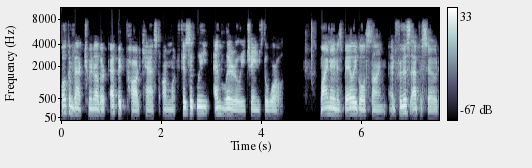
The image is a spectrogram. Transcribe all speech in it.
Welcome back to another epic podcast on what physically and literally changed the world. My name is Bailey Goldstein, and for this episode,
